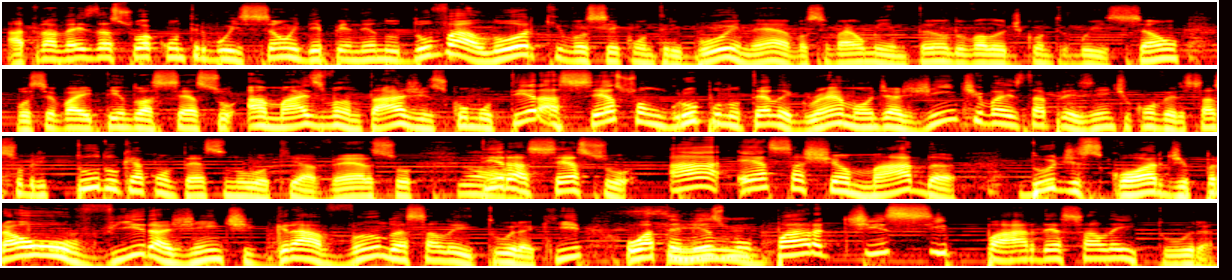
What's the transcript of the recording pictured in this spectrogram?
Através da sua contribuição e dependendo do valor que você contribui, né? Você vai aumentando o valor de contribuição, você vai tendo acesso a mais vantagens, como ter acesso a um grupo no Telegram onde a gente vai estar presente e conversar sobre tudo o que acontece no Loquia Verso, ter acesso a essa chamada do Discord para ouvir a gente gravando essa leitura aqui, ou até Sim. mesmo participar dessa leitura.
